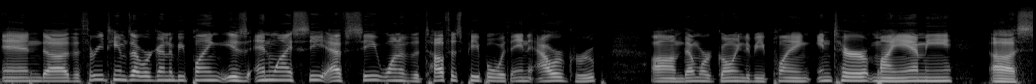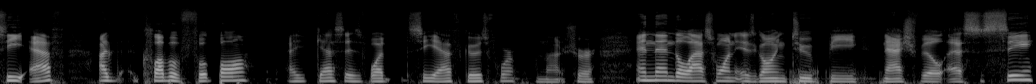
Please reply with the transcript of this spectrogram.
And uh, the three teams that we're going to be playing is NYCFC, one of the toughest people within our group. Um, then we're going to be playing Inter Miami uh, CF, I, Club of Football, I guess is what CF goes for. I'm not sure. And then the last one is going to be Nashville SC.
